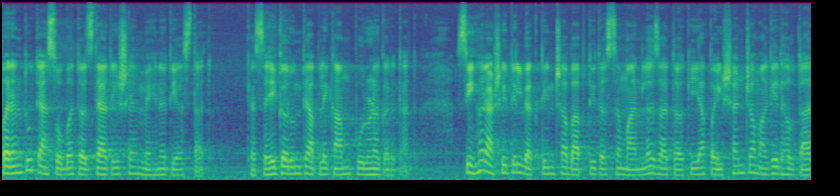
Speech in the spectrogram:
परंतु त्यासोबतच त्या अतिशय मेहनती असतात. कसंही करून ते आपले काम पूर्ण करतात. सिंह राशीतील व्यक्तींच्या बाबतीत असं मानलं जातं की या पैशांच्या मागे धावतात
